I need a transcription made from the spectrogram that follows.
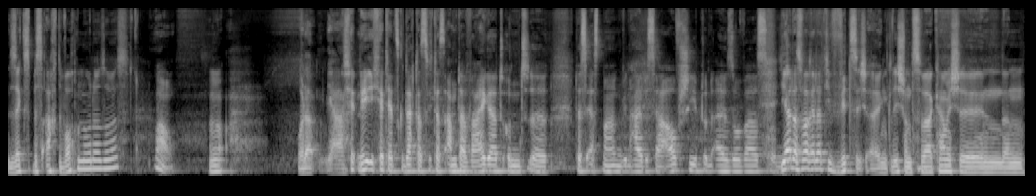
sechs bis acht Wochen oder sowas. Wow. Ja. Oder ja, Ich, nee, ich hätte jetzt gedacht, dass sich das Amt da weigert und äh, das erstmal irgendwie ein halbes Jahr aufschiebt und all sowas. Und Ja, das war relativ witzig eigentlich. Und zwar kam ich äh, in- dann.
